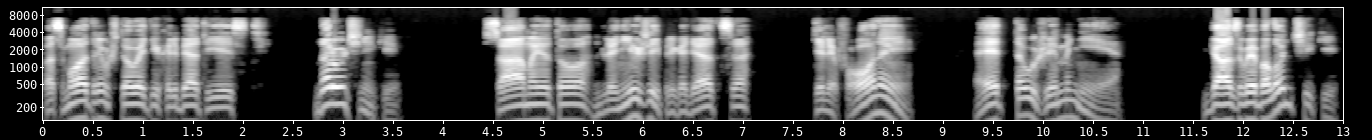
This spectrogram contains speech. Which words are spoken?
посмотрим, что у этих ребят есть. Наручники. Самое то, для них же и пригодятся. Телефоны — это уже мне. Газовые баллончики?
